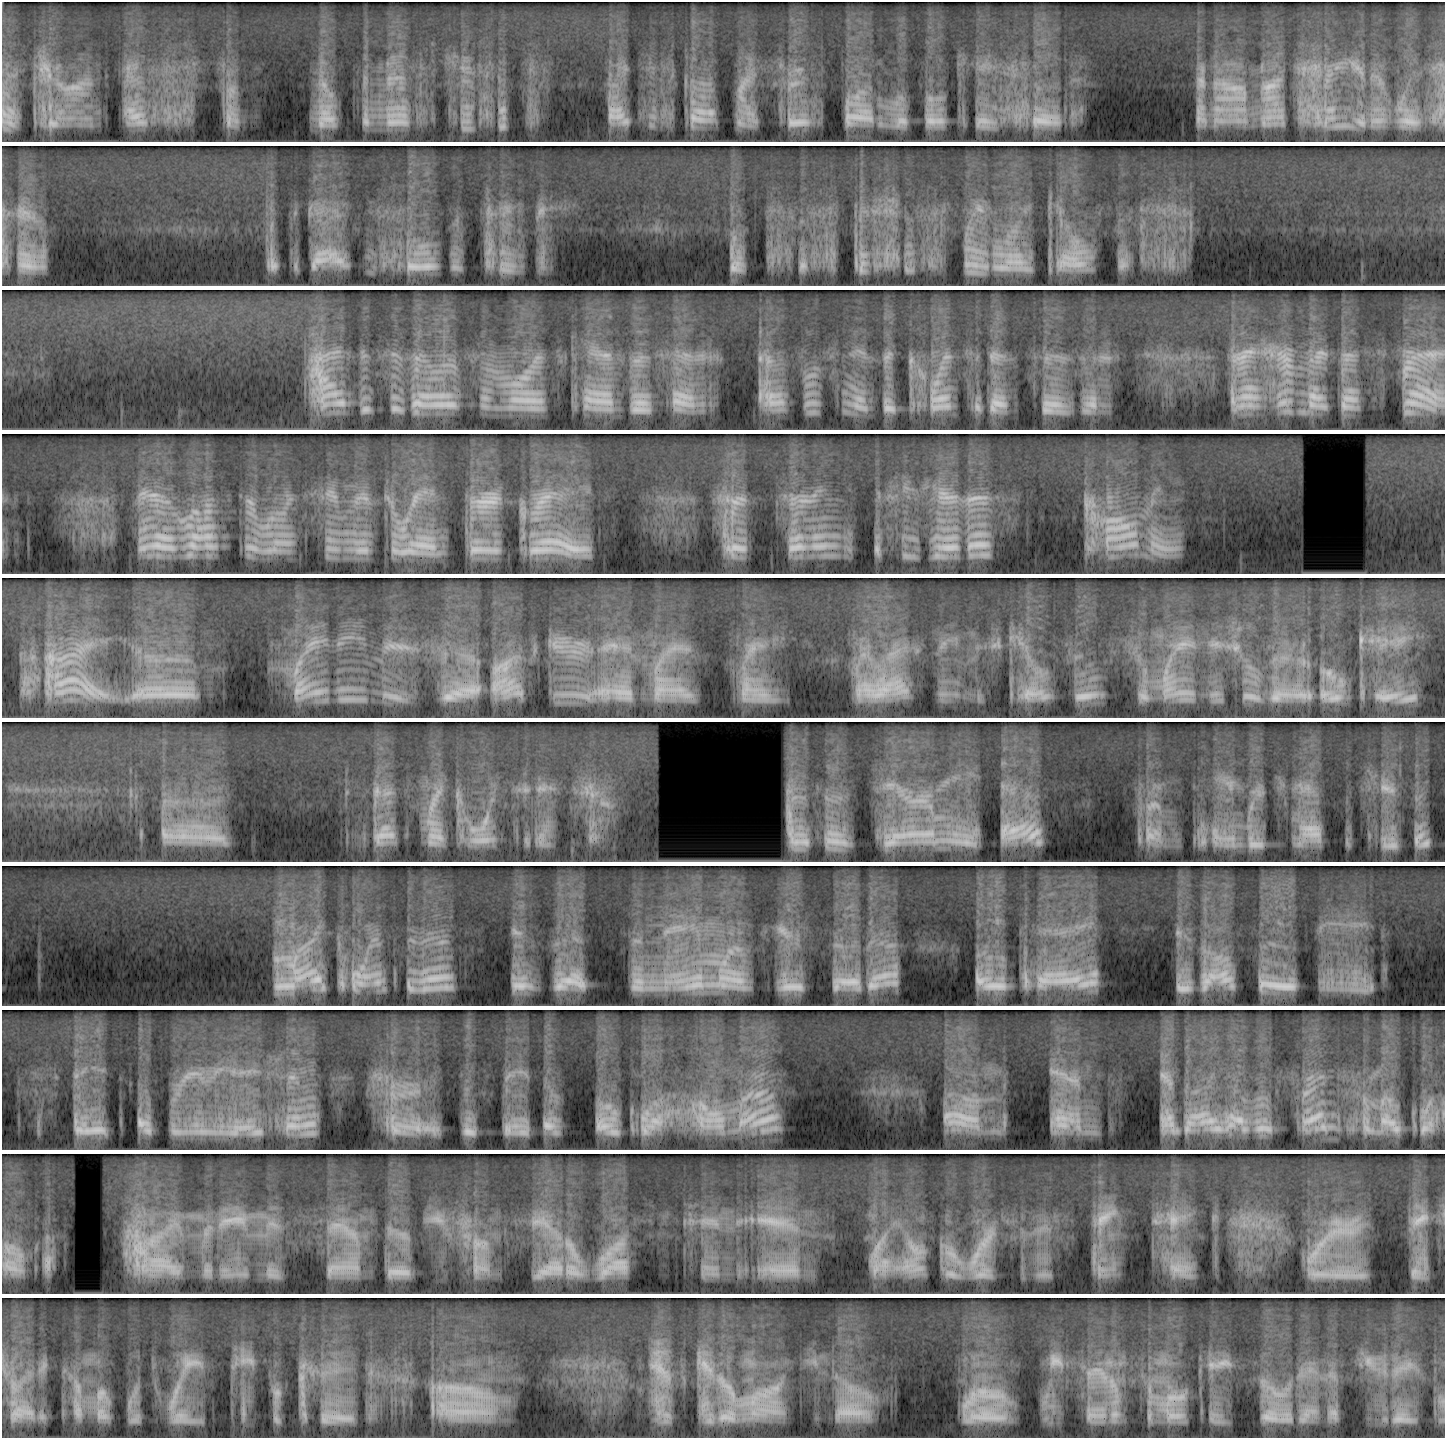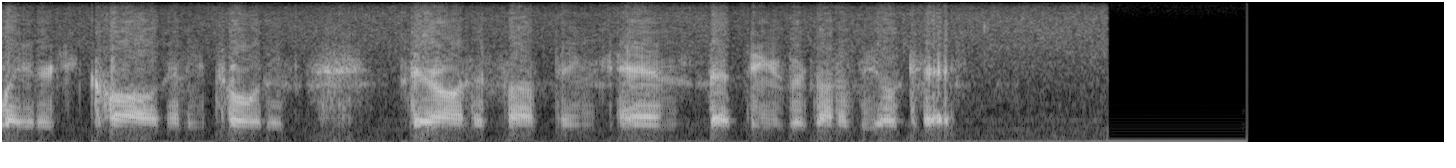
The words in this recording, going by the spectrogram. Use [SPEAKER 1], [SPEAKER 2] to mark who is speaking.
[SPEAKER 1] is John S. from Milton, Massachusetts. I just got my first bottle of OK soda. And I'm not saying it was him, but the guy who sold it to me looked suspiciously like Elvis.
[SPEAKER 2] Hi, this is Ella from Lawrence, Kansas, and I was listening to the coincidences, and, and I heard my best friend. I mean, I lost her when she moved away in third grade. So, Jenny, if you hear this.
[SPEAKER 3] Hi, um, my name is uh, Oscar, and my my my last name is Kelso. So my initials are OK. Uh, that's my coincidence.
[SPEAKER 1] This is Jeremy S. from Cambridge, Massachusetts. My coincidence is that the name of your soda, OK, is also the state abbreviation for the state of Oklahoma. Um, and and I have a friend from Oklahoma.
[SPEAKER 3] Hi, my name is Sam W. from Seattle, Washington, and my uncle works in this think tank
